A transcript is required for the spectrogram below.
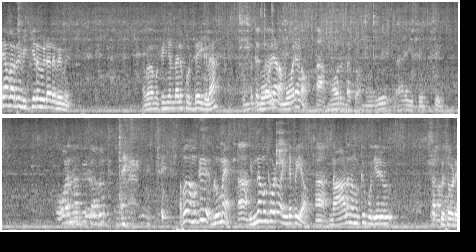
ഞാൻ പറഞ്ഞു വിക്കിയുടെ വീടാണ് ഇതെന്ന് അപ്പൊ നമുക്ക് ഇനി എന്തായാലും ഫുഡ് കഴിക്കല. മോരാണോ? മോരാണോ? ആ മോറുണ്ടാക്കുക മോര് സെറ്റ് അപ്പൊ നമുക്ക് ബ്ലൂമേ. ഇന്ന് നമുക്ക് ഇവിടെ വൈൻഡപ്പ് ചെയ്യാം. നാളെ നമുക്ക് പുതിയൊരു എപ്പിസോഡ്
